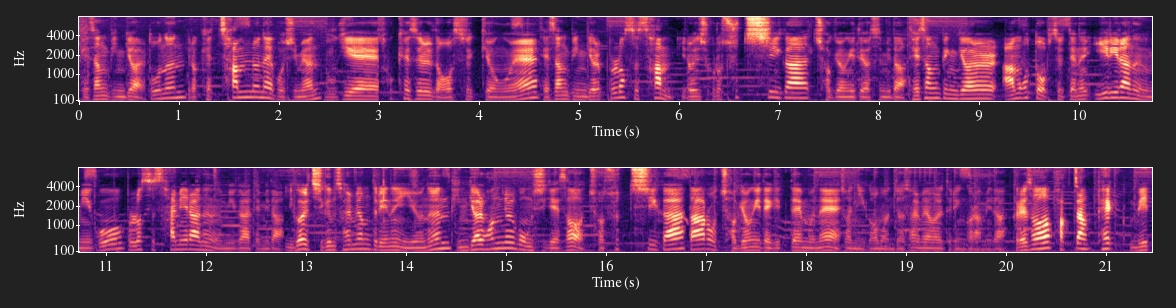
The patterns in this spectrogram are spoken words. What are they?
대상 빈결 또는 이렇게 참눈에 보시면 무기에 소켓을 넣었을 경우에 대상 빈결 플러스 3 이런 식으로 수치가 적용이 되었습니다. 대상 빈결 아무것도 없을 때는 1이라는 의미고 플러스 3이라는 의미가 됩니다. 이걸 지금 설명드리는 이유는 빈결 확률 공 식에서 저 수치가 따로 적용이 되기 때문에 전 이거 먼저 설명을 드린 거랍니다. 그래서 확장 팩 및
